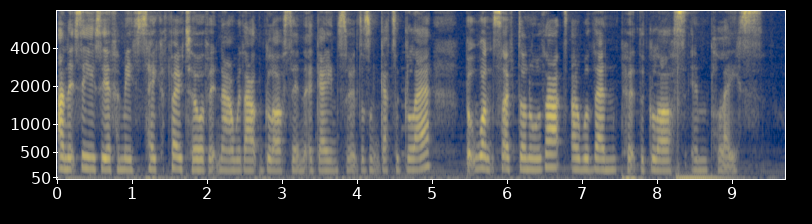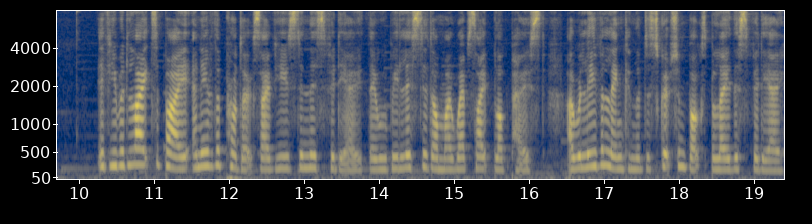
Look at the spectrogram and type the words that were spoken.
And it's easier for me to take a photo of it now without the glass in again so it doesn't get a glare. But once I've done all that, I will then put the glass in place. If you would like to buy any of the products I've used in this video, they will be listed on my website blog post. I will leave a link in the description box below this video.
